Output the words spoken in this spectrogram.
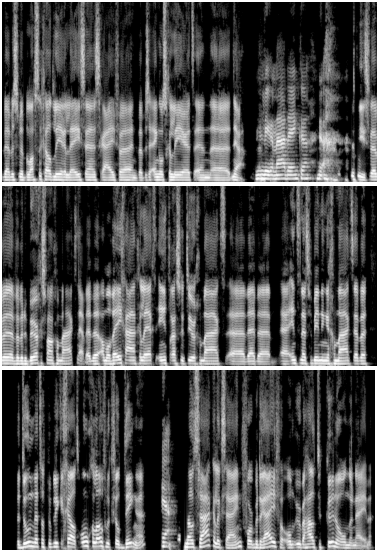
we hebben ze met belastinggeld leren lezen en schrijven. En we hebben ze Engels geleerd. En nou ja, Leren nadenken. Ja. Precies, we hebben, we hebben de burgers van gemaakt. Nou, we hebben allemaal wegen aangelegd, infrastructuur gemaakt. Uh, we hebben uh, internetverbindingen gemaakt. We, hebben, we doen met dat publieke geld ongelooflijk veel dingen. Ja. Noodzakelijk zijn voor bedrijven om überhaupt te kunnen ondernemen.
